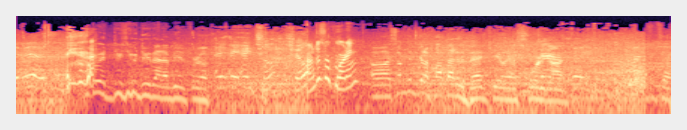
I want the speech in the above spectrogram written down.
It is. Dude, did you do that? I'm being for real. Hey, hey, hey, chill, chill. I'm just recording. Uh, something's gonna pop out of the bed, Keely, I swear to God. It's a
